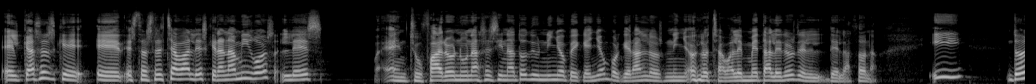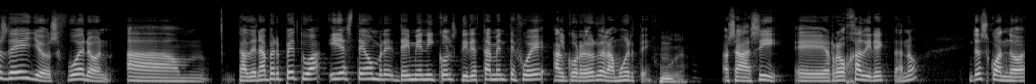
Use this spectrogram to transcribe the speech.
El caso es que eh, estos tres chavales, que eran amigos, les enchufaron un asesinato de un niño pequeño, porque eran los niños, los chavales metaleros de la zona. Y dos de ellos fueron a mm, cadena perpetua y este hombre, Damien Nichols, directamente fue al corredor de la muerte. O sea, así, eh, roja directa, ¿no? Entonces, cuando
